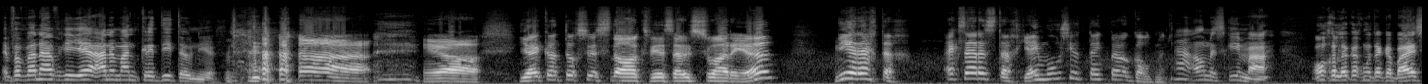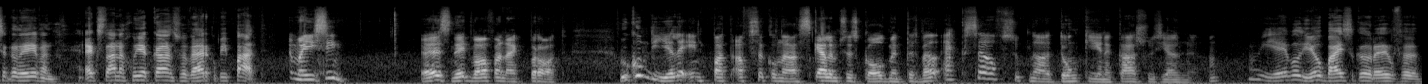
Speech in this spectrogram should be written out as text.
En van wanneer af gee jy 'n ander man krediet ou neef? ja, jy kan tog so snaaks wees ou swarrie, hè? Nee, regtig. Ek's ernstig. Jy mors jou tyd by ou Goldman. Ja, al miskien maar. Ongelukkig moet ek 'n bicycle hê want ek staan 'n goeie kans vir werk op die pad. Maar jy sien, is net waarvan ek praat. Hoekom die hele endpad afsukkel na 'n skelm soos Goldman terwyl ek self soek na 'n donkie en 'n kar soos joune? Hm? O, jy wil jou bicycle ry vir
